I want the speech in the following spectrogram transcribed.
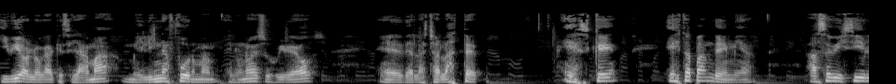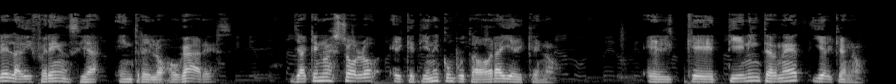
y bióloga que se llama Melina Furman en uno de sus videos eh, de las charlas TED es que esta pandemia hace visible la diferencia entre los hogares, ya que no es solo el que tiene computadora y el que no, el que tiene internet y el que no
